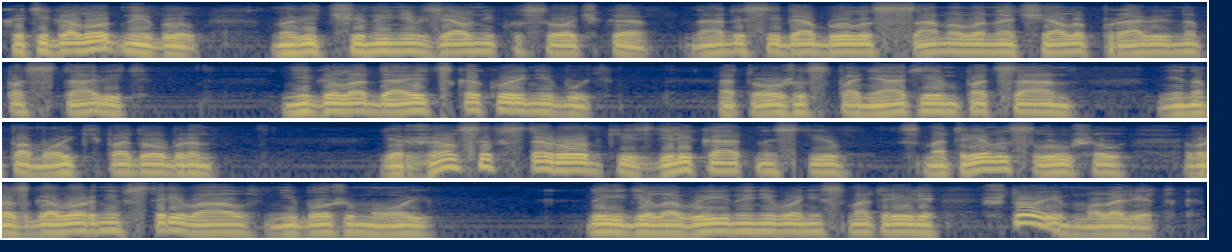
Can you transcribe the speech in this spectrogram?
Хоть и голодный был, но ветчины не взял ни кусочка. Надо себя было с самого начала правильно поставить. Не голодает какой-нибудь, а тоже с понятием пацан, не на помойке подобран. Держался в сторонке с деликатностью, смотрел и слушал, в разговор не встревал, не боже мой да и деловые на него не смотрели. Что им, малолеток?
